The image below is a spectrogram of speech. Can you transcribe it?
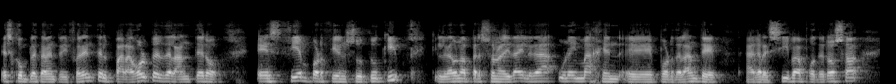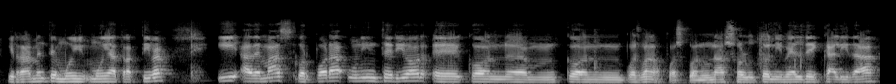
es completamente diferente. El paragolpes delantero es 100% Suzuki, que le da una personalidad y le da una imagen eh, por delante agresiva, poderosa y realmente muy, muy atractiva. Y además incorpora un interior eh, con, em, con, pues bueno, pues con un absoluto nivel de calidad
